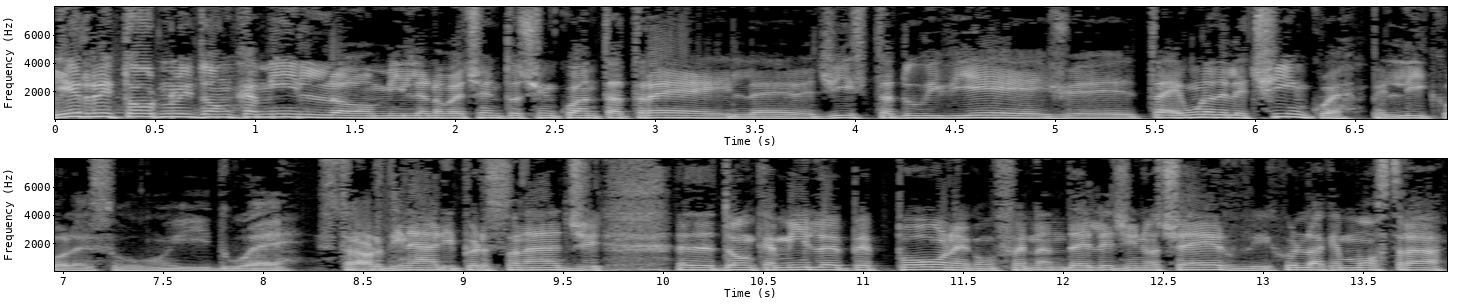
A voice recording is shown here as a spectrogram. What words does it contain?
Il ritorno di Don Camillo, 1953, il regista Duvivier, è una delle cinque pellicole sui due straordinari personaggi, eh, Don Camillo e Peppone, con Fernandelle e Gino Cervi, quella che mostra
